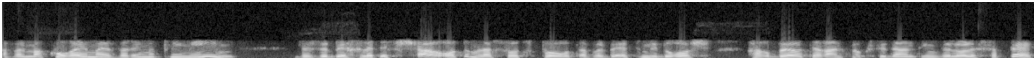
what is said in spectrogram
אבל מה קורה עם האיברים הפנימיים? וזה בהחלט אפשר, עוד פעם, לעשות ספורט, אבל בעצם לדרוש הרבה יותר אנטי-אוקסידנטים ולא לספק.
